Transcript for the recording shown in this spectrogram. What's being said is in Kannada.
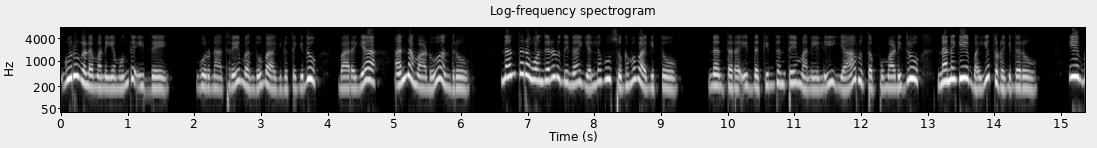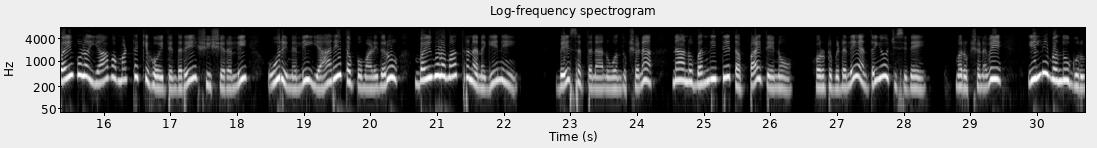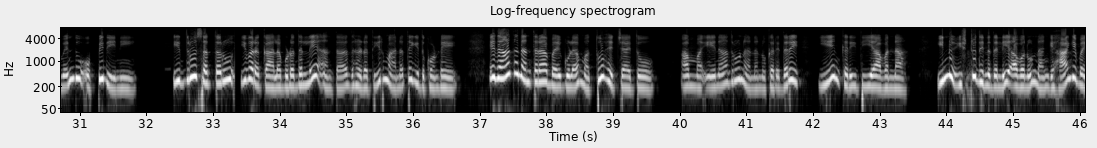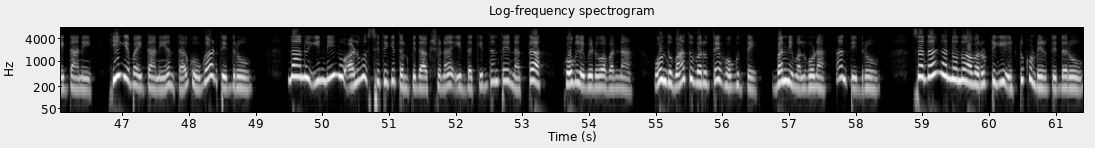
ಗುರುಗಳ ಮನೆಯ ಮುಂದೆ ಇದ್ದೆ. ಗುರುನಾಥರೇ ಬಂದು ಬಾಗಿಲು ತೆಗೆದು, ಬಾರಯ್ಯ, ಅನ್ನ ಮಾಡು ಅಂದ್ರು. ನಂತರ ಒಂದೆರಡು ದಿನ ಎಲ್ಲವೂ ಸುಗಮವಾಗಿತ್ತು. ನಂತರ ಇದ್ದಕ್ಕಿದ್ದಂತೆ ಮನೆಯಲ್ಲಿ ಯಾರು ತಪ್ಪು ಮಾಡಿದ್ರೂ ನನಗೆ ಬಯ್ಯತೊಡಗಿದರು ಈ ಬೈಗುಳ ಯಾವ ಮಟ್ಟಕ್ಕೆ ಹೋಯಿತೆಂದರೆ ಶಿಷ್ಯರಲ್ಲಿ, ಊರಿನಲ್ಲಿ ಯಾರೇ ತಪ್ಪು ಮಾಡಿದರೂ ಬೈಗುಳ ಮಾತ್ರ ನನಗೇನೆ. ಬೇಸತ್ತ ನಾನು ಒಂದು ಕ್ಷಣ, ನಾನು ಬಂದಿದ್ದೇ ತಪ್ಪಾಯ್ತೇನೋ ಹೊರಟು ಬಿಡಲೇ ಅಂತ ಯೋಚಿಸಿದೆ. ಮರುಕ್ಷಣವೇ, ಇಲ್ಲಿ ಬಂದು ಗುರುವೆಂದು ಒಪ್ಪಿದೀನಿ. ಇದ್ರೂ ಸತ್ತರೂ ಇವರ ಕಾಲ ಬುಡದಲ್ಲೇ ಅಂತ ದೃಢ ತೀರ್ಮಾನ ತೆಗೆದುಕೊಂಡೆ. ಇದಾದ ನಂತರ ಬೈಗುಳ ಮತ್ತೂ ಹೆಚ್ಚಾಯ್ತು. ಅಮ್ಮ ಏನಾದರೂ ನನ್ನನ್ನು ಕರೆದರೆ ಏನ್ ಕರೀತೀಯ ಅವನ್ನ? ಇನ್ನು ಇಷ್ಟು ದಿನದಲ್ಲಿ ಅವನು ನಂಗೆ ಹಾಗೆ ಬೈತಾನೆ, ಹೀಗೆ ಬೈತಾನೆ ಅಂತ ಕೂಗಾಡ್ತಿದ್ರು. ನಾನು ಇನ್ನೇನು ಅಳುವ ಸ್ಥಿತಿಗೆ ತಲುಪಿದ ಕ್ಷಣ ಇದ್ದಕ್ಕಿದ್ದಂತೆ ನಗ್ತಾ ಹೋಗ್ಲಿ ಬಿಡು ಅವನ್ನ. ಒಂದು ಮಾತು ಬರುತ್ತೆ, ಹೋಗುತ್ತೆ, ಬನ್ನಿ ಮಲ್ಗೋಣ ಅಂತಿದ್ರು. ಸದಾ ನನ್ನನ್ನು ಅವರೊಟ್ಟಿಗೆ ಇಟ್ಟುಕೊಂಡಿರುತ್ತಿದ್ದರು.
